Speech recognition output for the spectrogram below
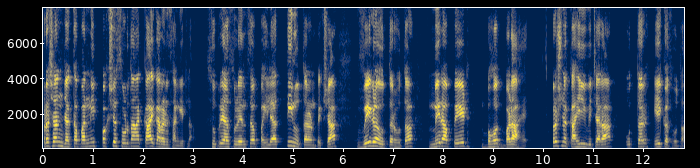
प्रशांत जगतापांनी पक्ष सोडताना काय कारण सांगितलं? सुप्रिया सुळेंचं पहिल्या तीन उत्तरांपेक्षा वेगळं उत्तर होतं मेरा पेट बहुत बडा आहे प्रश्न काही विचारा उत्तर एकच होतं.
